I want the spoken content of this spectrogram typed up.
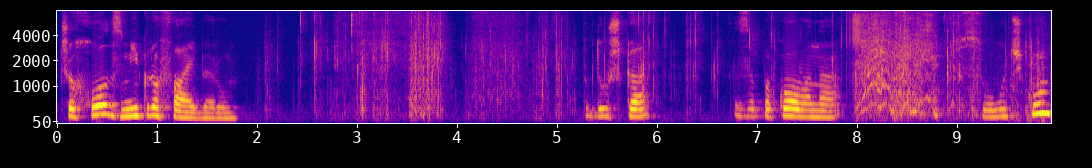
Чохол з мікрофайберу. Подушка запакована сумочку.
